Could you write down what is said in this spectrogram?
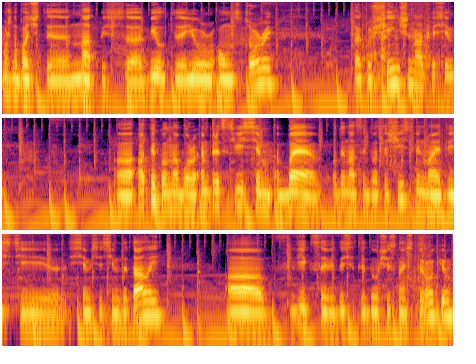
Можна бачити надпис е, Build Your Own Story. Також ще інші надписи. Е, Артикул набору М38B1126, він має 277 деталей. Вік це від 10 до 16 років.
